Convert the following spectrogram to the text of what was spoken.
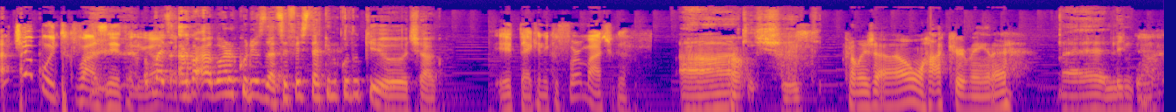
Não tinha muito o que fazer, tá ligado? Mas agora, agora, curiosidade, você fez técnico do que, ô, Thiago? E técnica informática. Ah, Ah. que chique. Mim já é um hackerman, né? É, linguagem.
